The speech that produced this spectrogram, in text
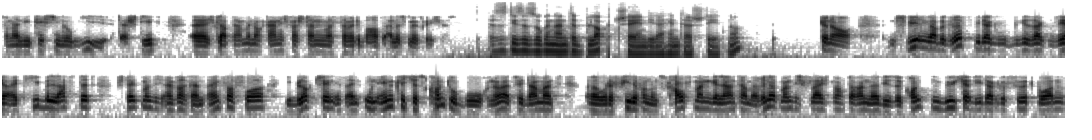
sondern die Technologie, da steht, äh, ich glaube, da haben wir noch gar nicht verstanden, was damit überhaupt alles möglich ist. Das ist diese sogenannte Blockchain, die dahinter steht, ne? Genau. Ein schwieriger Begriff, wieder, wie gesagt, sehr IT-belastet. Stellt man sich einfach ganz einfach vor, die Blockchain ist ein unendliches Kontobuch. Ne? Als wir damals äh, oder viele von uns Kaufmann gelernt haben, erinnert man sich vielleicht noch daran, ne? diese Kontenbücher, die da geführt wurden.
